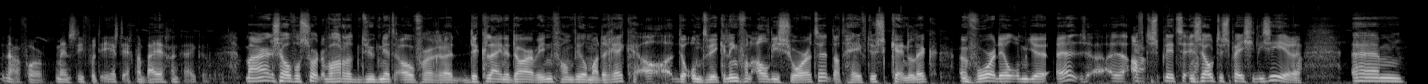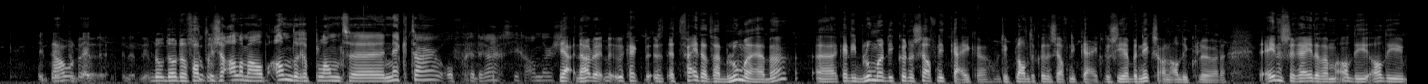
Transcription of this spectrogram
nou, voor mensen die voor het eerst echt naar bijen gaan kijken. Maar zoveel soorten, we hadden het natuurlijk net over uh, de kleine Darwin van Wilma de Rek. De ontwikkeling van al die soorten, dat heeft dus kennelijk een voordeel om je af te splitsen en zo te specialiseren. Um, Nou, Zoeken ze allemaal op andere planten nectar of gedragen zich anders? Ja, nou, kijk, het feit dat wij bloemen hebben... Uh, kijk, die bloemen die kunnen zelf niet kijken. Die planten kunnen zelf niet kijken. Dus die hebben niks aan al die kleuren. De enige reden waarom al die, al die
